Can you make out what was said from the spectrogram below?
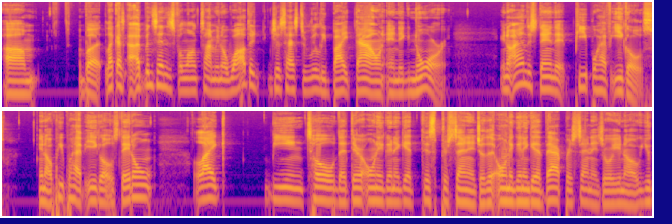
Um, but like I, I've been saying this for a long time, you know, Wilder just has to really bite down and ignore. You know, I understand that people have egos. You know, people have egos. They don't like being told that they're only going to get this percentage or they're only going to get that percentage or you know you,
